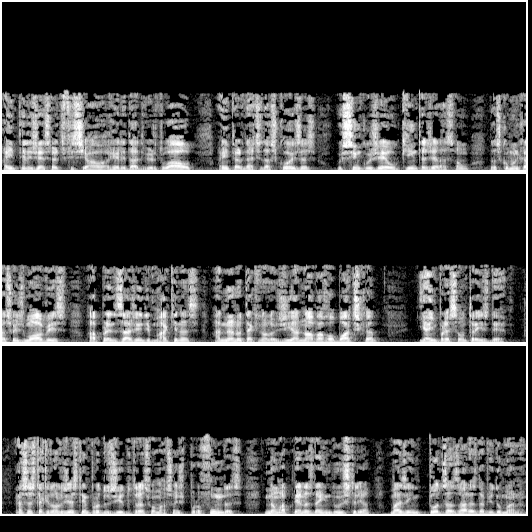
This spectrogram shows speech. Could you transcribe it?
a inteligência artificial, a realidade virtual, a internet das coisas, o 5G ou quinta geração das comunicações móveis, a aprendizagem de máquinas, a nanotecnologia, a nova robótica e a impressão 3D. Essas tecnologias têm produzido transformações profundas, não apenas na indústria, mas em todas as áreas da vida humana.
